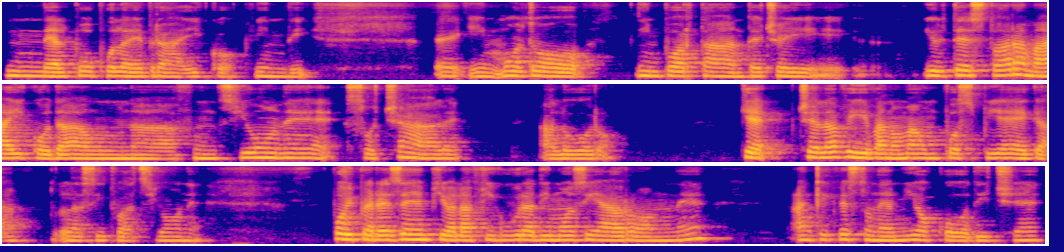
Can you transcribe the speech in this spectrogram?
Nel popolo ebraico, quindi è molto importante, cioè il testo aramaico dà una funzione sociale a loro, che ce l'avevano, ma un po' spiega la situazione. Poi, per esempio, la figura di Mosè Aronne, anche questo nel mio codice,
